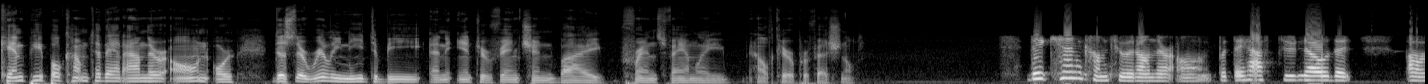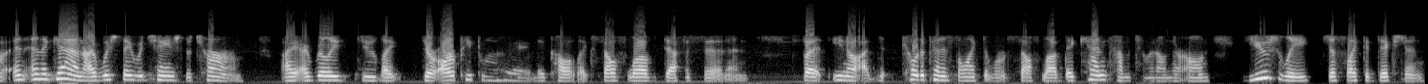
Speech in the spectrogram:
can people come to that on their own, or does there really need to be an intervention by friends, family, healthcare professionals? They can come to it on their own, but they have to know that. Uh, and and again, I wish they would change the term. I, I really do like. There are people who they call it like self love deficit, and but you know, codependents don't like the word self love. They can come to it on their own. Usually, just like addiction,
